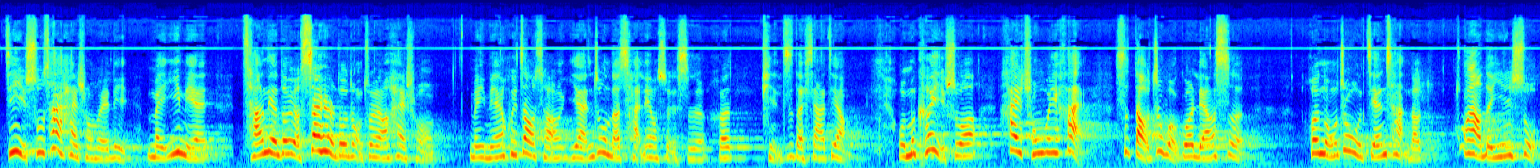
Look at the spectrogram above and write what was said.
仅以蔬菜害虫为例，每一年常年都有三十多种重要害虫，每年会造成严重的产量损失和品质的下降。我们可以说，害虫危害是导致我国粮食和农作物减产的重要的因素。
